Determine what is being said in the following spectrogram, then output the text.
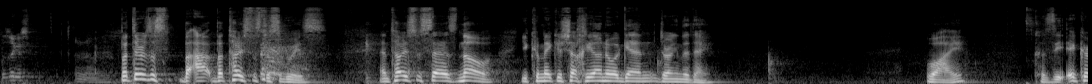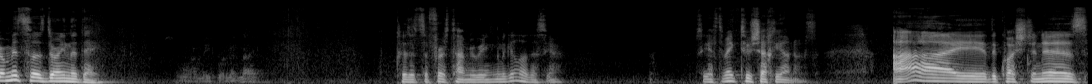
It's like a, s- I don't know. But there's a but, uh, but Tosfos disagrees, and Tosfos says no, you can make a shachianu again during the day. Why? Because the ikar mitzvah is during the day. Because it's the first time you're reading the Megillah this year. So you have to make two shachianus. I, the question is,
